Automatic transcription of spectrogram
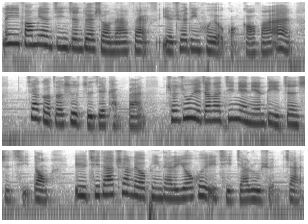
另一方面，竞争对手 Netflix 也确定会有广告方案，价格则是直接砍半。传出也将在今年年底正式启动，与其他串流平台的优惠一起加入选战。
